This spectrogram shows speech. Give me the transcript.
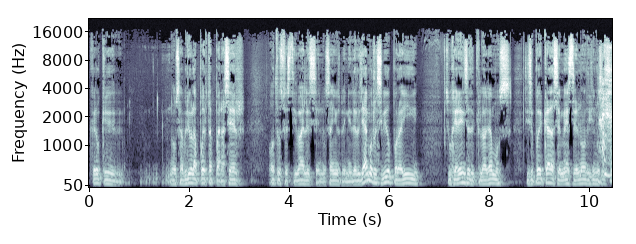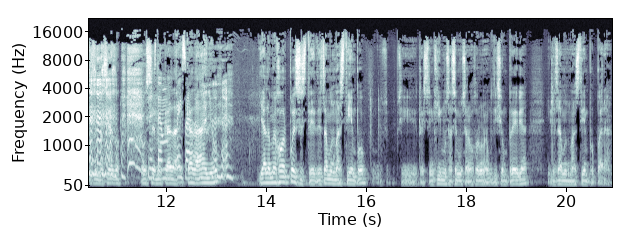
creo que nos abrió la puerta para hacer otros festivales en los años venideros. Ya hemos recibido por ahí sugerencias de que lo hagamos, si se puede, cada semestre, ¿no? Dijimos, "Esto es demasiado, vamos a hacerlo cada, cada año. Y a lo mejor, pues, este, les damos más tiempo. Si restringimos, hacemos a lo mejor una audición previa y les damos más tiempo para,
